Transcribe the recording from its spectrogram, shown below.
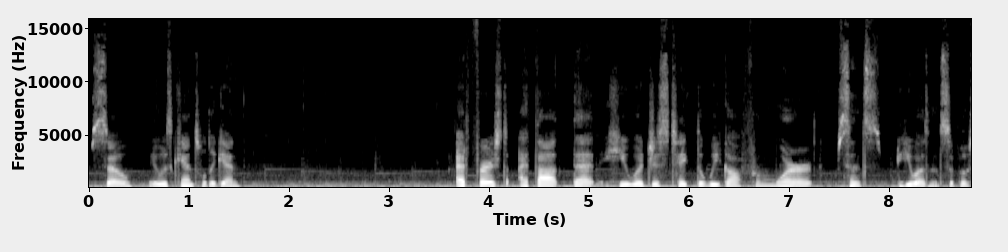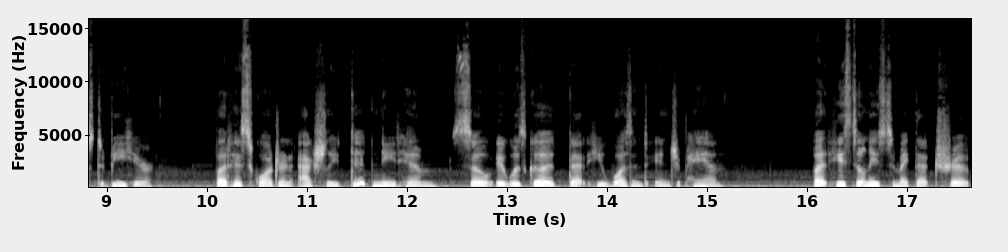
so it was canceled again. At first, I thought that he would just take the week off from work, since he wasn't supposed to be here but his squadron actually did need him, so it was good that he wasn't in Japan. But he still needs to make that trip,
